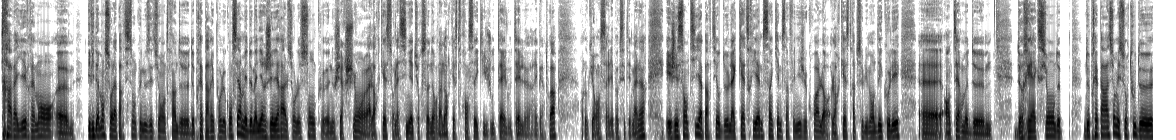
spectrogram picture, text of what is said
travailler vraiment, euh, évidemment sur la partition que nous étions en train de, préparer pour le concert, mais de manière générale sur le son que nous cherchions à l'orchestre, sur la signature sonore d'un orchestre français qui joue tel ou tel répertoire. En l'occurrence, à l'époque, c'était Malheur. Et j'ai senti à partir de la quatrième, cinquième symphonie, je crois, l'orchestre absolument décollé euh, en termes de, réaction, de, préparation, mais surtout de,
